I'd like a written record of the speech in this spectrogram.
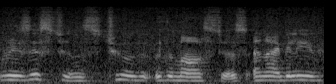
resistance to the masters, and I believe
